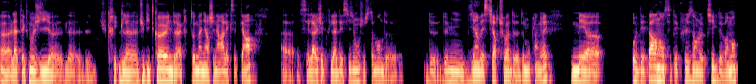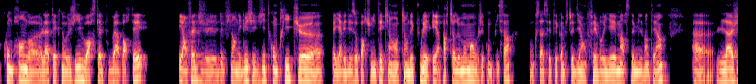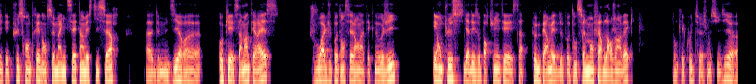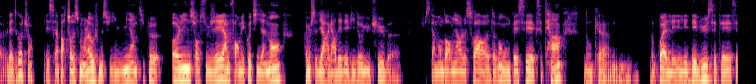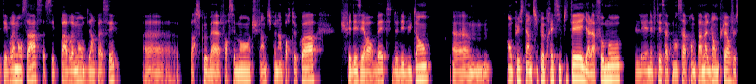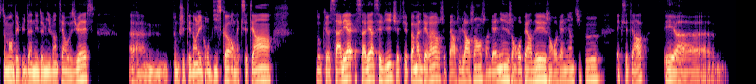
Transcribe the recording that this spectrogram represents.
euh, la technologie du, Bitcoin, de la crypto de manière générale, etc., c'est là que j'ai pris la décision justement de, de, de investir, tu vois, de, de mon plein gré. Mais au départ, non, c'était plus dans l'optique de vraiment comprendre euh, la technologie, voir ce qu'elle pouvait apporter. Et en fait, de fil en aiguille, j'ai vite compris que euh, bah, il y avait des opportunités qui en, découlaient. Et à partir du moment où j'ai compris ça, donc ça, c'était comme je te dis en février, mars 2021, euh, là, j'étais plus rentré dans ce mindset investisseur de me dire, OK, ça m'intéresse, je vois du potentiel en la technologie, et en plus, il y a des opportunités et ça peut me permettre de potentiellement faire de l'argent avec. Donc écoute, je me suis dit, euh, let's go, tu vois. Et c'est à partir de ce moment-là où je me suis mis un petit peu all-in sur le sujet, à me former quotidiennement, comme je te dis, à regarder des vidéos YouTube euh, jusqu'à m'endormir le soir euh, devant mon PC, etc. Donc, euh, donc ouais, les, les débuts, c'était, c'était vraiment ça. Ça s'est pas vraiment bien passé parce que bah, forcément, tu fais un petit peu n'importe quoi, tu fais des erreurs bêtes de débutant. En plus, tu es un petit peu précipité, il y a la FOMO. Les NFT, ça a commencé à prendre pas mal d'ampleur justement début d'année 2021 aux US. Euh, donc j'étais dans les groupes Discord, etc. Donc euh, ça allait, ça allait assez vite. J'ai fait pas mal d'erreurs. J'ai perdu de l'argent, j'en gagnais, j'en reperdais, j'en regagnais un petit peu, etc. Et euh,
